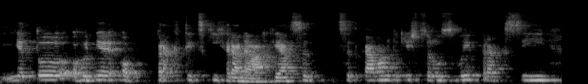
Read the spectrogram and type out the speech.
je to hodně o praktických radách. Já se setkávám totiž celou svoji praxí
